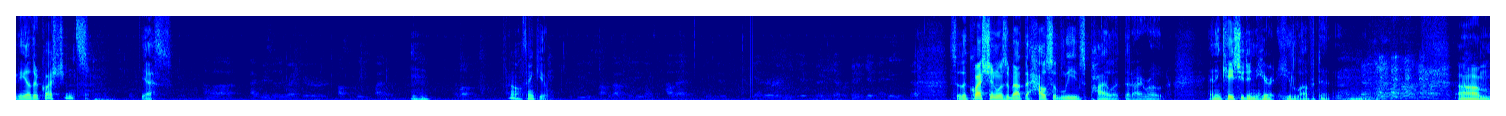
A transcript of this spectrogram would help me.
Any other questions? Yes. Uh, I recently read your House of Leaves pilot. Mhm. I loved it. Oh, thank you. Could you just talk about maybe like how that came together and if there's ever going to get any? So the question was about the House of Leaves pilot that I wrote. And in case you didn't hear it, he loved it. um,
